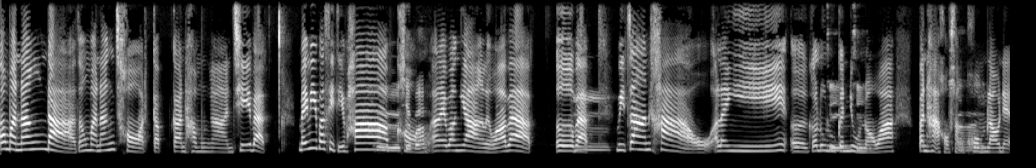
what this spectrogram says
ต้องมานั่งด่าต้องมานั่งชอดกับการทำงานที่แบบ ไม่มีประสิทธิภาพเออขใช่องปะอะไรบางอย่างหรือว่าแบบเออแบบอืมวิจารณ์ข่าวอะไรงี้ เออ ก็จริรู้งๆกันอยู่จริงเนาะว่า ปัญหาของสังคมใช่เราเนี่ย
